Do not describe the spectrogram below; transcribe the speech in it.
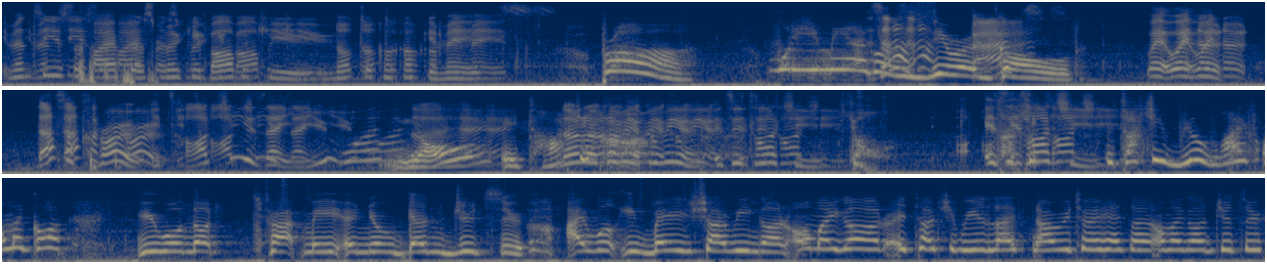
You meant to use the fire for a smoky barbecue, not to cook up your mates. Bro, what do you mean I got zero bags? gold? Wait, wait, no. That's, a crow. Itachi? Is that you? What the Yo. Itachi. No, no, come here, come here. It's Itachi. Yo, It's Itachi. Itachi, real life. Oh my god. You will not trap me in your genjutsu. I will evade Sharingan. Oh my god, Itachi real life. Naruto Hansan. Oh my god, jutsu.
